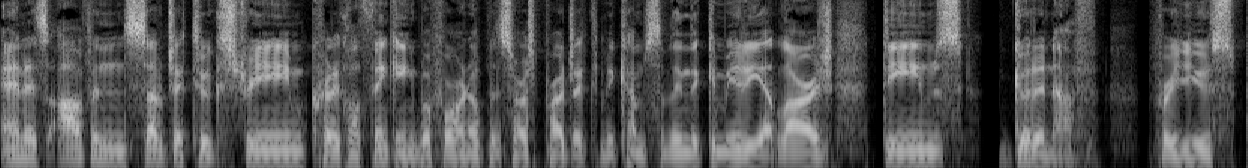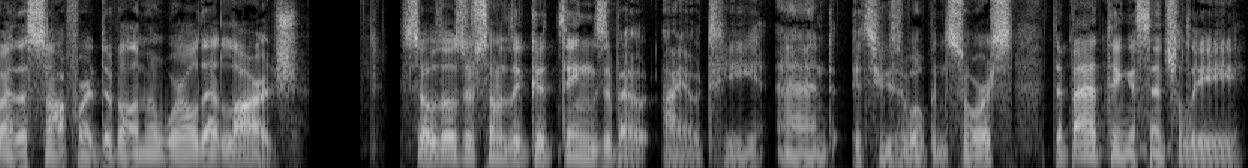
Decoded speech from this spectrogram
and it's often subject to extreme critical thinking before an open source project can become something the community at large deems good enough for use by the software development world at large. So, those are some of the good things about IoT and its use of open source. The bad thing, essentially,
